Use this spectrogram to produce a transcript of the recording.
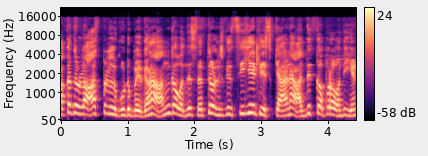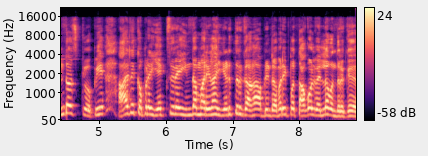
பக்கத்தில் உள்ள ஹாஸ்பிட்டலுக்கு கூட்டு போயிருக்காங்க. அங்கே வந்து செத்ரோலின்ஸ்க்கு சிஏடி ஸ்கேனு அதுக்கப்புறம் வந்து எண்டோஸ்கோபி அதுக்கப்புறம் எக்ஸ்ரே இந்த மாதிரிலாம் எடுத்திருக்காங்க அப்படின்ற மாதிரி இப்போ தகவல் வெளில வந்திருக்கு.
